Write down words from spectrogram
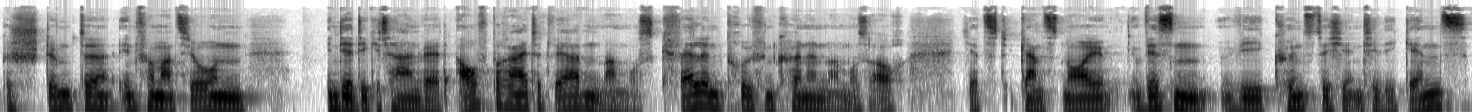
bestimmte Informationen in der digitalen Welt aufbereitet werden. Man muss Quellen prüfen können. Man muss auch jetzt ganz neu wissen, wie künstliche Intelligenz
